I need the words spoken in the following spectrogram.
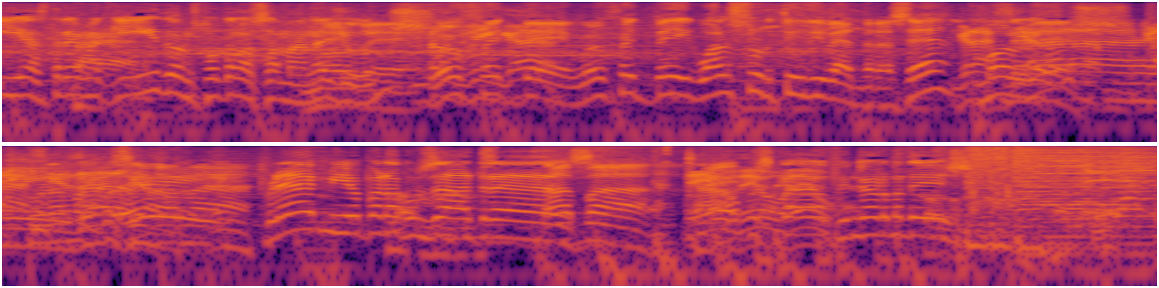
i estarem aquí doncs, tota la setmana Molt bé. junts. Ho heu fet bé, ho heu fet bé. Igual sortiu divendres, eh? Gràcies. Molt bé. Gràcies. Una abraçada. Prèmio per a vosaltres. Apa. Adéu, Pascal, fins ara mateix.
